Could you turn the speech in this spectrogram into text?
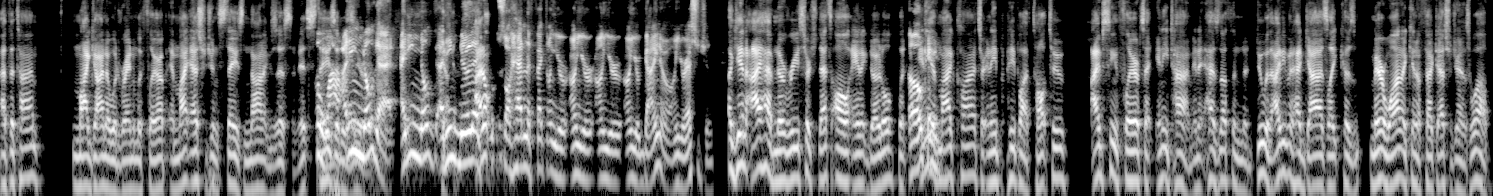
at the time, my gyno would randomly flare up and my estrogen stays non-existent. It oh, stays. Oh, wow. I didn't zero. know that. I didn't know. I didn't know that. I don't, so had an effect on your on your on your on your gyno on your estrogen. Again, I have no research. That's all anecdotal. But oh, okay. any of my clients or any people I've talked to, I've seen flare-ups at any time, and it has nothing to do with it. I've even had guys like because marijuana can affect estrogen as well.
